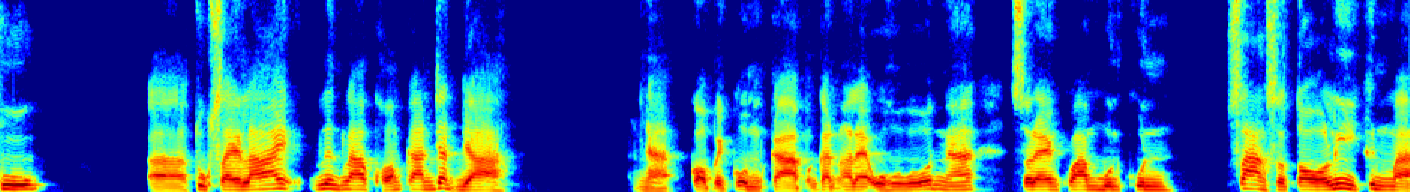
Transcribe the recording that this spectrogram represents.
ถูกถูกใส่ร้ายเรื่องราวของการยัดยา นะก็ไปก้มกราบกันอะไรโอ้โหนะแสดงความบุญคุณสร้างสตอรี่ขึ้นมา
